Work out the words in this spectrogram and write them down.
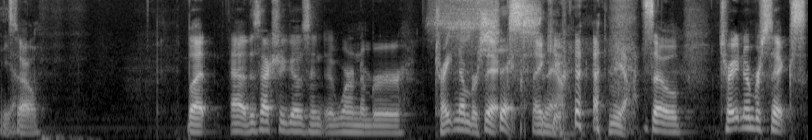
Yeah. so but uh, this actually goes into we're number Trait number six. thank now. you yeah. so, trait number six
